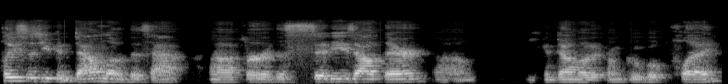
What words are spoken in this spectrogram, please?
Places you can download this app uh, for the cities out there. Um, you can download it from Google Play.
